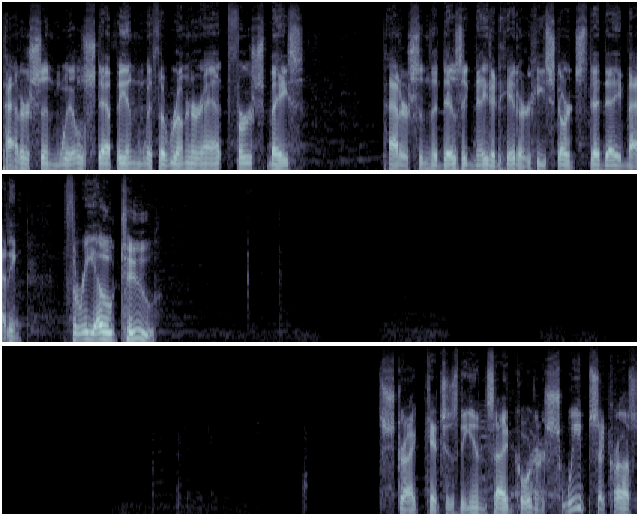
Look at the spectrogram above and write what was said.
Patterson will step in with a runner at first base. Patterson, the designated hitter, he starts today batting 302. Strike catches the inside corner, sweeps across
